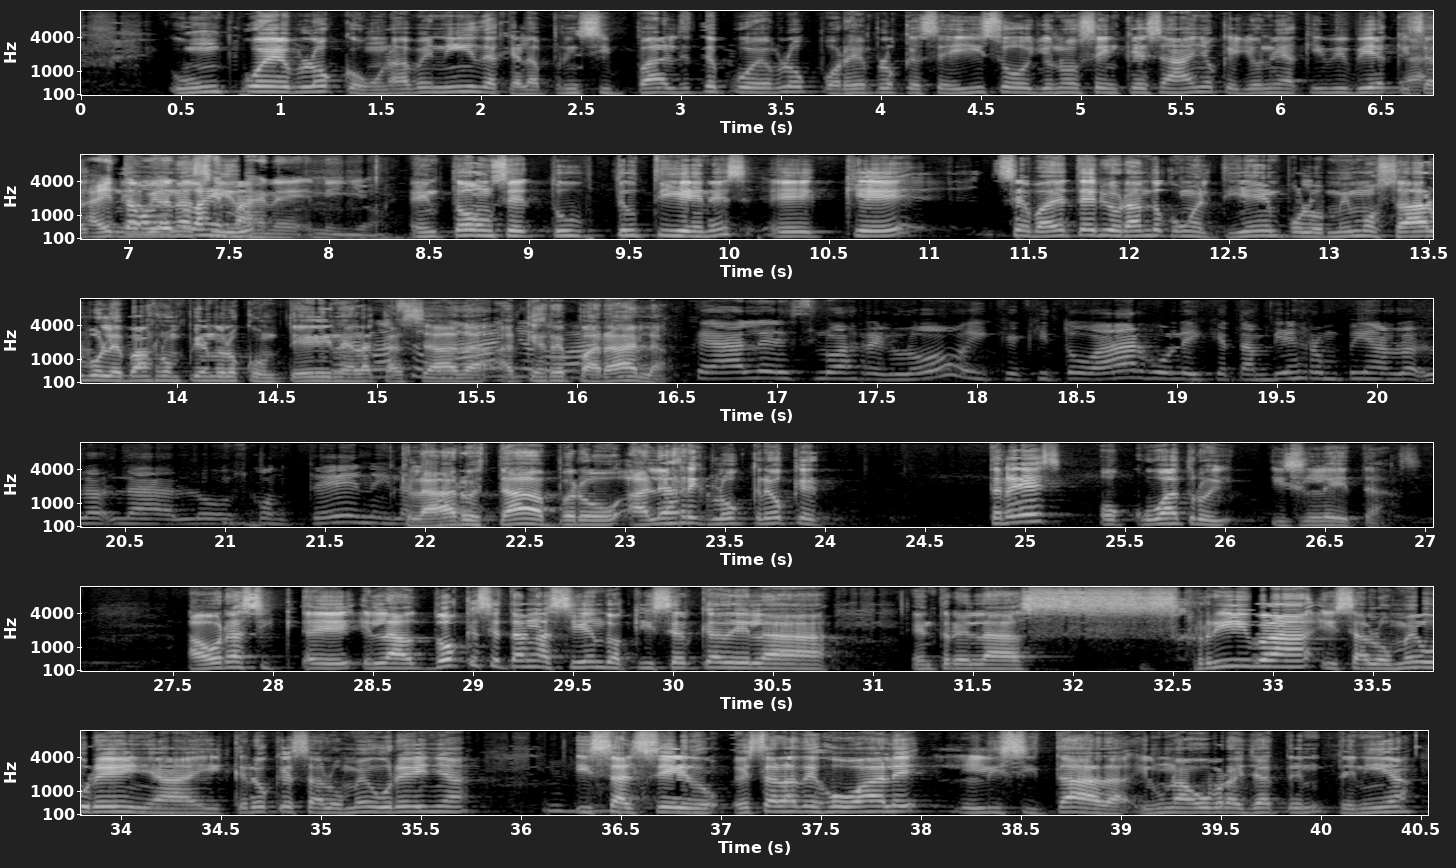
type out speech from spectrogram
un pueblo con una avenida que es la principal de este pueblo, por ejemplo, que se hizo, yo no sé en qué año, que yo ni aquí vivía, quizás Ahí había las nacido. imágenes, niño. Entonces, tú, tú tienes eh, que se va deteriorando con el tiempo, los mismos árboles van rompiendo los contenedores, la calzada, hay que repararla. Que Alex lo arregló y que quitó árboles y que también rompían lo- lo- la- los contenedores. Claro está, pero Ale arregló creo que tres o cuatro isletas. Ahora sí, eh, las dos que se están haciendo aquí cerca de la, entre las Rivas y Salomé Ureña, y creo que Salomé Ureña y Salcedo, esa la dejó Ale licitada y una obra ya ten- tenía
